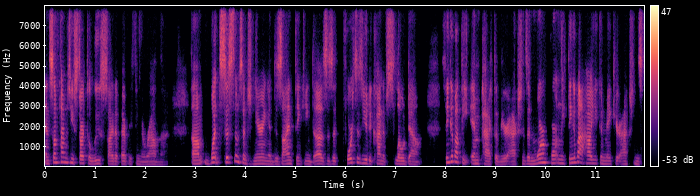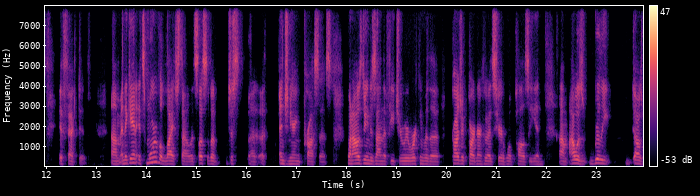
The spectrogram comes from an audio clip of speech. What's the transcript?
And sometimes you start to lose sight of everything around that. Um, what systems engineering and design thinking does is it forces you to kind of slow down. Think about the impact of your actions, and more importantly, think about how you can make your actions effective. Um, and again, it's more of a lifestyle. It's less of a just a, a engineering process. When I was doing design the future, we were working with a project partner who had cerebral palsy, and um, I was really I was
